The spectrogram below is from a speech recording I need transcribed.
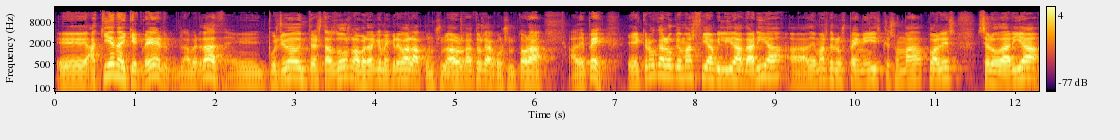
Eh, ¿A quién hay que creer? La verdad, eh, pues yo entre estas dos, la verdad que me creo a, la los datos de la consultora ADP. Eh, creo que a lo que más fiabilidad daría, además de los PMIs que son más actuales, se lo daría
